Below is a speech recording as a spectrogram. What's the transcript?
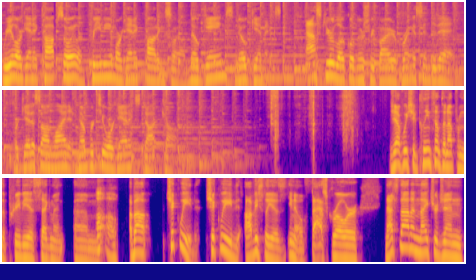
real organic topsoil, and premium organic potting soil. No games, no gimmicks. Ask your local nursery buyer to bring us in today or get us online at number2organics.com. Jeff, we should clean something up from the previous segment um, Uh oh. about chickweed. Chickweed obviously is, you know, fast grower. That's not a nitrogen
